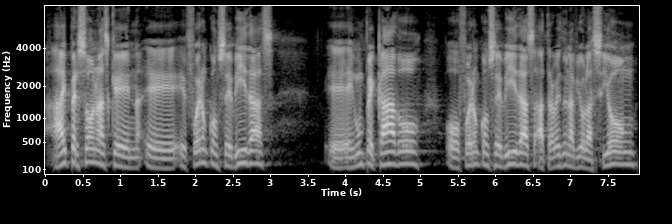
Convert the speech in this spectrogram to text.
Hay personas que eh, fueron concebidas eh, en un pecado o fueron concebidas a través de una violación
